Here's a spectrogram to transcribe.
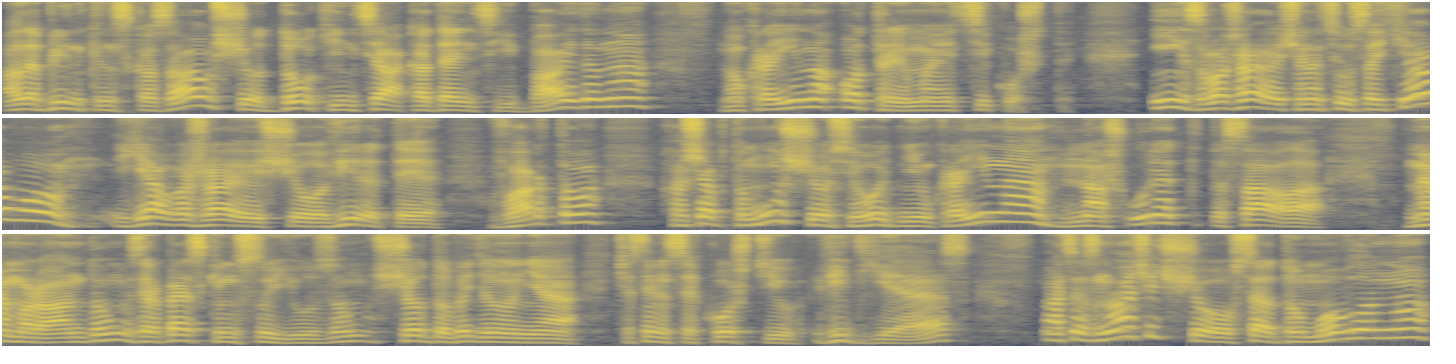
Але Блінкен сказав, що до кінця каденції Байдена Україна отримає ці кошти. І зважаючи на цю заяву, я вважаю, що вірити варто, хоча б тому, що сьогодні Україна, наш уряд підписала меморандум з Європейським Союзом щодо виділення частини цих коштів від ЄС. А це значить, що все домовлено,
